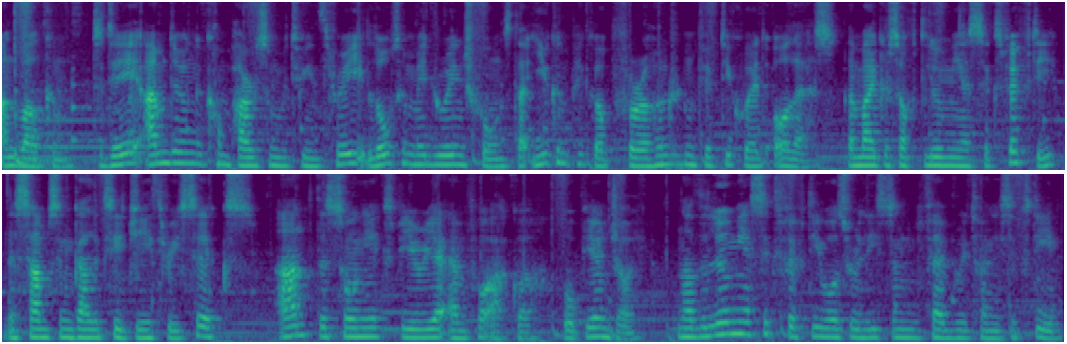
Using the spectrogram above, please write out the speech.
and welcome. Today I'm doing a comparison between three low to mid-range phones that you can pick up for 150 quid or less. The Microsoft Lumia 650, the Samsung Galaxy J36 and the Sony Xperia M4 Aqua. Hope you enjoy. Now the Lumia 650 was released in February 2016,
